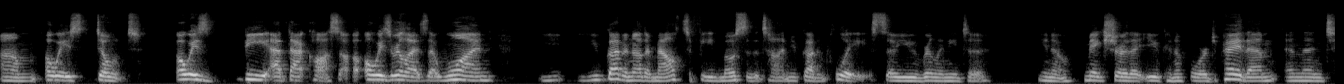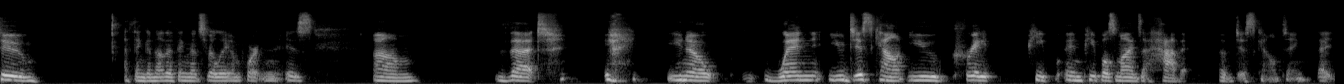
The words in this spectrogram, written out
um, always don't always be at that cost. Always realize that one you, you've got another mouth to feed most of the time. You've got employees so you really need to you know make sure that you can afford to pay them. And then two i think another thing that's really important is um, that you know when you discount you create people in people's minds a habit of discounting that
